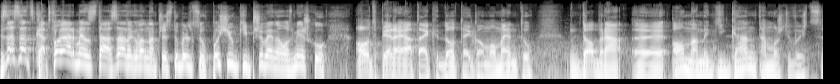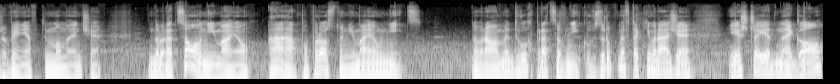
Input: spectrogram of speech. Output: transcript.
Zasadzka, twoja armia została zaatakowana przez tubylców, posiłki przybędą o zmierzchu, odpieraj atak do tego momentu. Dobra, yy, o, mamy giganta możliwość zrobienia w tym momencie. Dobra, co oni mają? A, po prostu nie mają nic. Dobra, mamy dwóch pracowników. Zróbmy w takim razie jeszcze jednego,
